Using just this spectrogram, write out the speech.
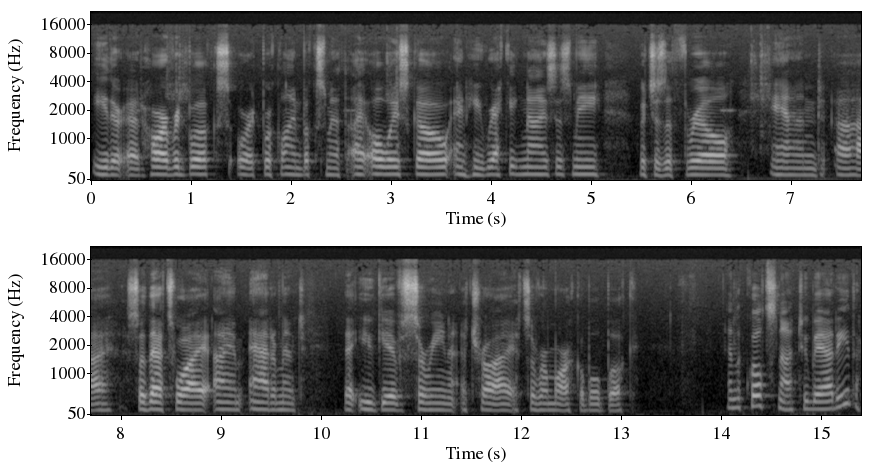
either at Harvard Books or at Brookline Booksmith, I always go and he recognizes me, which is a thrill. And uh, so that's why I am adamant that you give Serena a try. It's a remarkable book. And the quilt's not too bad either.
